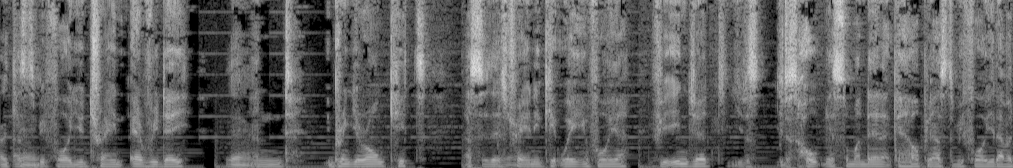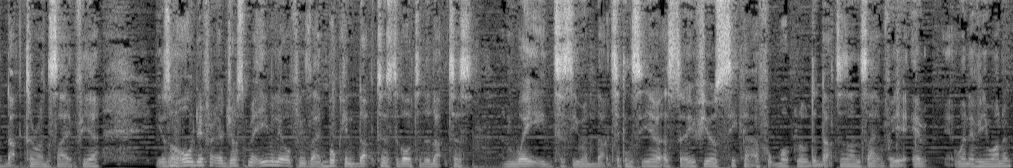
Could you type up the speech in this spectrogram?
Okay. As to before, you train every day Yeah. and you bring your own kit. As to there's training kit waiting for you. If you're injured, you just you just hope there's someone there that can help you. As to before, you'd have a doctor on site for you. It was a whole different adjustment. Even little things like booking doctors to go to the doctors and waiting to see when the doctor can see you. So if you're sick at a football club, the doctor's on site for you ev- whenever you want him.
